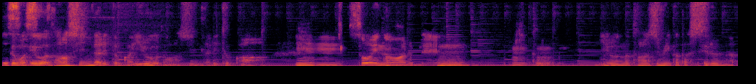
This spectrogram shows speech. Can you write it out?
うん。でも絵を楽しんだりとか色を楽しんだりとか、うんうん、そういうのはあるね。うん、うんといろんな楽しみ方してるんだ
